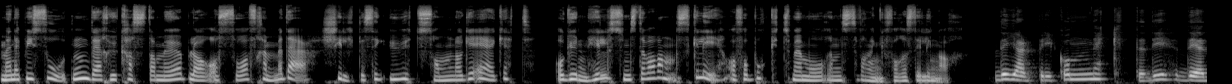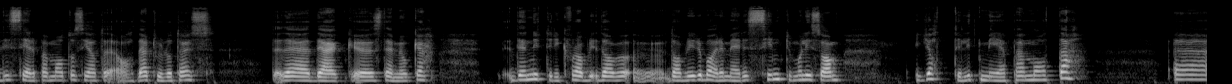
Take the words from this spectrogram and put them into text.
Men episoden der hun kasta møbler og så fremmede, skilte seg ut som noe eget, og Gunhild syntes det var vanskelig å få bukt med morens vrangforestillinger det hjelper ikke å nekte de det de ser på en måte, og si at å, det er tull og tøys. Det, det, det stemmer jo ikke. Det nytter ikke, for da, da, da, blir det bare mer sint. Du må liksom jatte litt med på en måte. Eh,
